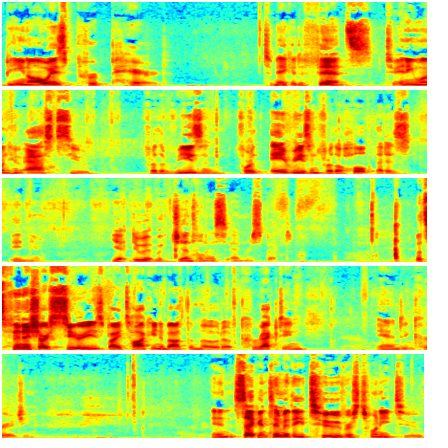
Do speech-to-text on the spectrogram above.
being always prepared to make a defense to anyone who asks you for the reason, for a reason for the hope that is in you. Yet do it with gentleness and respect. Let's finish our series by talking about the mode of correcting and encouraging. In 2 Timothy 2, verse 22,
